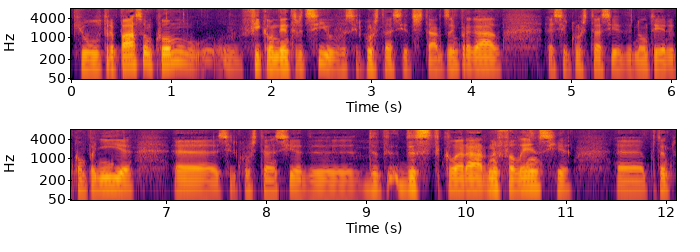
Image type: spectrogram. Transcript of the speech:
que o ultrapassam, como ficam dentro de si a circunstância de estar desempregado, a circunstância de não ter companhia, a circunstância de, de, de se declarar na falência. portanto,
